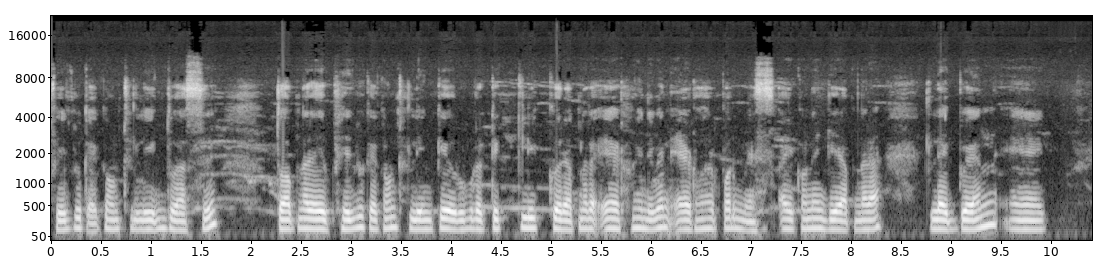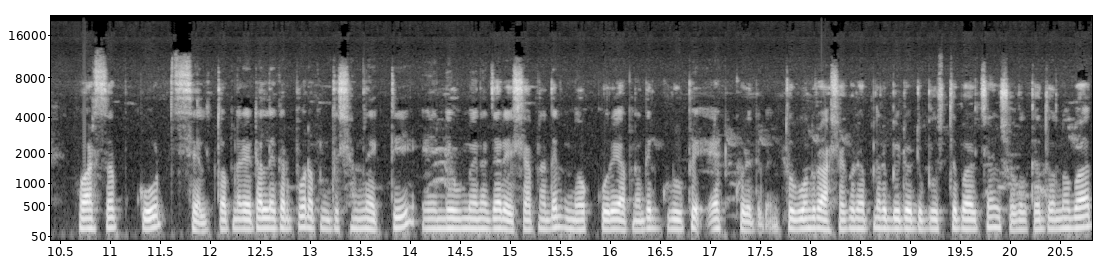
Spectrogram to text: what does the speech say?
ফেসবুক অ্যাকাউন্ট লিঙ্ক আছে। তো আপনারা এই ফেসবুক অ্যাকাউন্ট লিঙ্কের উপর একটি ক্লিক করে আপনারা অ্যাড হয়ে নেবেন। অ্যাড হওয়ার পর মেসেজ আইকনে গিয়ে আপনারা লিখবেন হোয়াটসঅ্যাপ কোড সেল। তো আপনার এটা লেখার পর আপনাদের সামনে একটি নিউ ম্যানেজার এসে আপনাদের নক করে আপনাদের গ্রুপে অ্যাড করে দেবেন। তো বন্ধুরা, আশা করি আপনারা ভিডিওটি বুঝতে পারছেন। সকলকে ধন্যবাদ।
